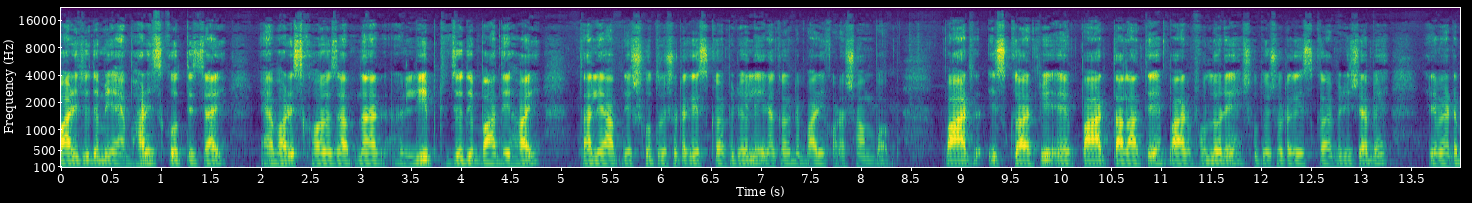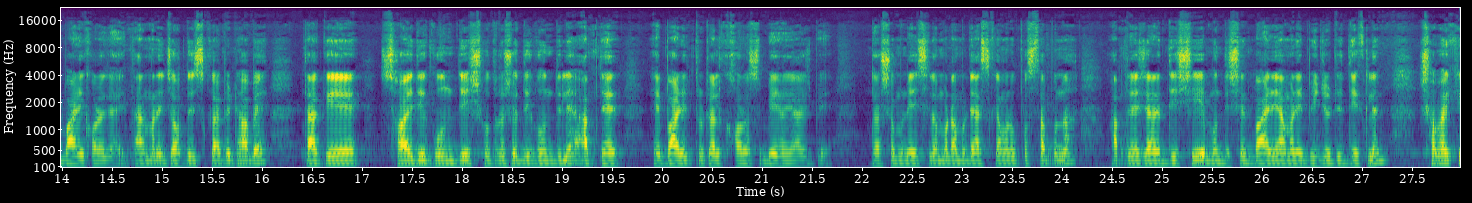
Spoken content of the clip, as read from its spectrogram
বাড়ি যদি আমি অ্যাভারেজ করতে চাই অ্যাভারেজ খরচ আপনার লিফট যদি বাদে হয়, তাহলে আপনি সতেরোশো টাকা স্কোয়ার ফিট হলে এরকম একটা বাড়ি করা সম্ভব। পার স্কোয়ার ফিট পার তালাতে, পার ফ্লোরে সতেরোশো টাকা স্কোয়ার ফিট হিসাবে এরকম একটা বাড়ি করা যায়। তার মানে যত স্কোয়ার ফিট হবে, তাকে ছয় দিয়ে গুণ দিয়ে সতেরোশো দিয়ে গুণ দিলে আপনার এই বাড়ির টোটাল খরচ বের হয়ে আসবে। দর্শক মানে এই ছিল মোটামুটি আজকে আমার উপস্থাপনা। আপনারা যারা দেশে এবং দেশের বাইরে আমার এই ভিডিওটি দেখলেন, সবাইকে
